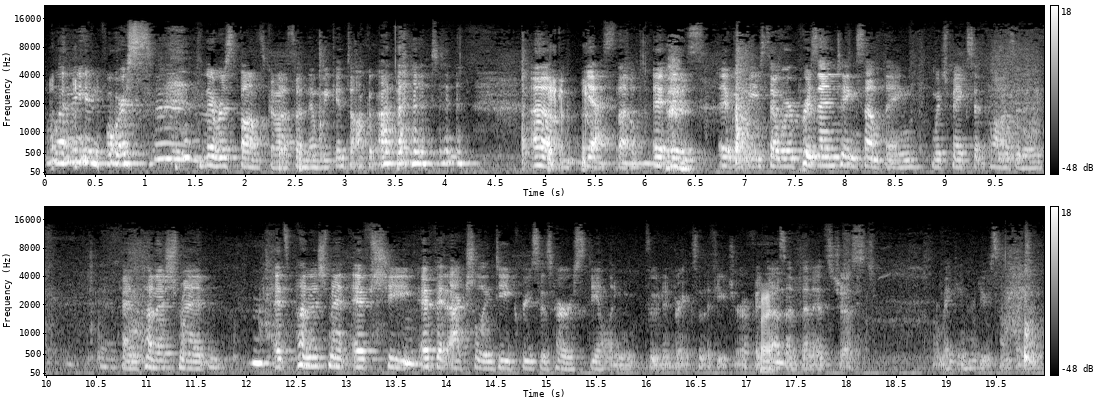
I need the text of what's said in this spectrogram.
let me enforce the response cost and then we can talk about that. Um, yes, though, it is, it would be, so we're presenting something which makes it positive. And punishment, it's punishment if she, if it actually decreases her stealing food and drinks in the future. If it Right. doesn't, then it's just, we're making her do something.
